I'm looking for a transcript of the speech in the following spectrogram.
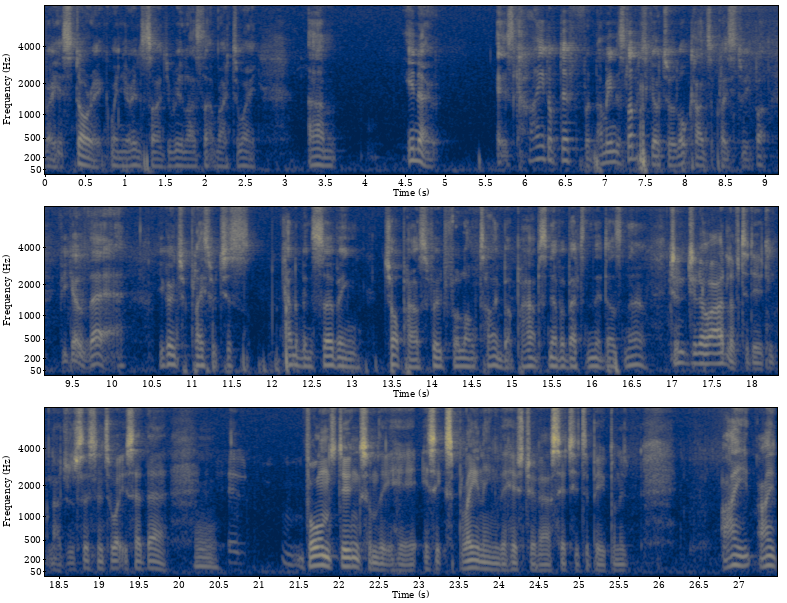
very historic. When you're inside, you realise that right away. Um, you know, it's kind of different. I mean, it's lovely to go to all kinds of places to eat, but if you go there, you're going to a place which has kind of been serving chop house food for a long time, but perhaps never better than it does now. Do, you- do you know what I'd love to do? Nigel, just listening to what you said there. Vaughan's doing something here is explaining the history of our city to people. It- I I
